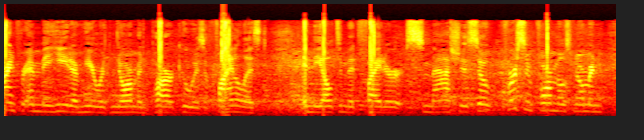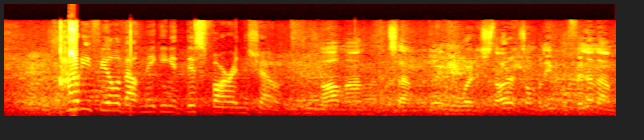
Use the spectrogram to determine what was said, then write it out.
For Heat. I'm here with Norman Parke, who is a finalist in the Ultimate Fighter Smashes. So, first and foremost, Norman, how do you feel about making it this far in the show? Oh man, it's um, I don't even know where to start. It's unbelievable feeling. Um,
